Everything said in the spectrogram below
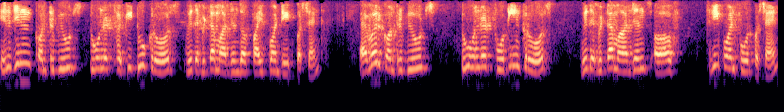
ILJIN contributes 232 crores with EBITDA margins of 5.8%. Ever contributes 214 crores with EBITDA margins of 3.4%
